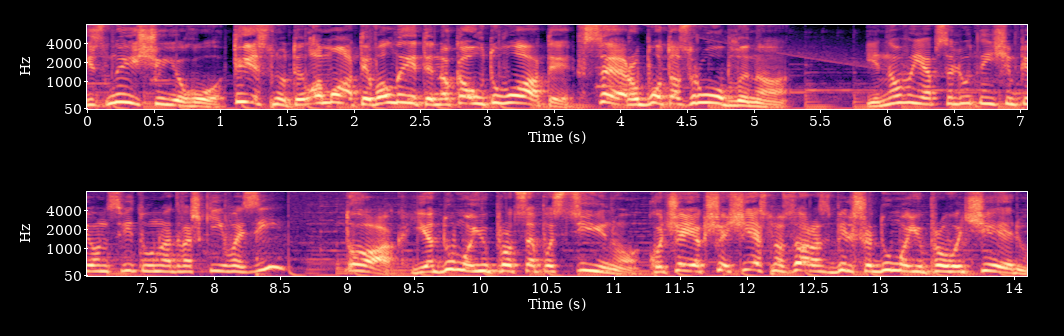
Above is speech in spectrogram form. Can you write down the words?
і знищу його. Тиснути, ламати, валити, нокаутувати. Все, робота зроблена. І новий абсолютний чемпіон світу у надважкій вазі? Так, я думаю про це постійно. Хоча, якщо чесно, зараз більше думаю про вечерю.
